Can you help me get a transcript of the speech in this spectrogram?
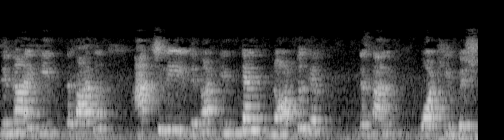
deny. He the father actually did not intend not to give the son what he wished.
